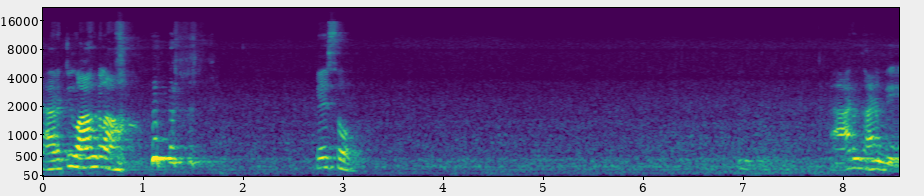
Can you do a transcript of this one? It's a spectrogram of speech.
யாராச்சும் வாங்கலாம். பேசுவோம். யாரும் காணுமே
